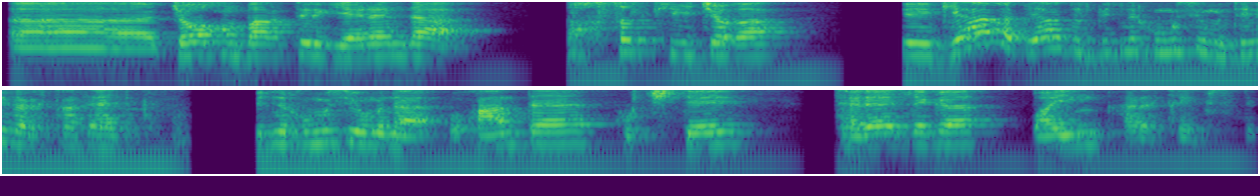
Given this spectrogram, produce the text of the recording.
Аа жоохон баг зэрэг ярианда тогсолт хийж байгаа. Тэгээд яагаад яагаад бол бид нэр хүмүүсийн өмнө тэнийг харагдахаас айдаг. Бид нэр хүмүүсийн өмнө ухаантай, хүчтэй, царайлаг, баян харагдахыг хүсдэг.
